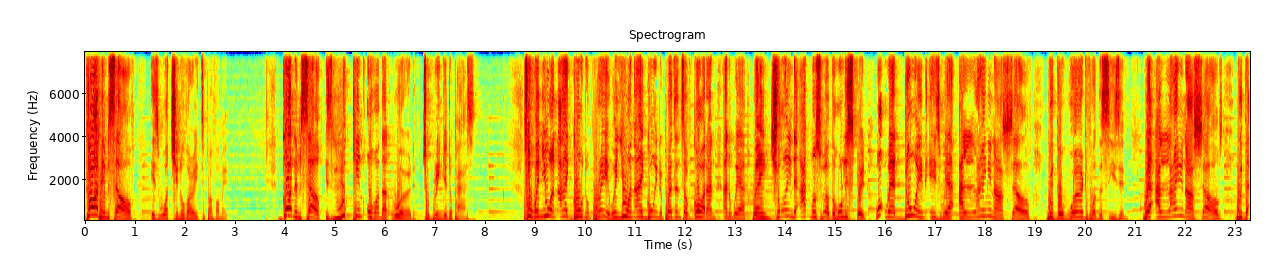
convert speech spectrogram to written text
God Himself is watching over it to perform it. God Himself is looking over that word to bring it to pass. So when you and I go to pray, when you and I go in the presence of God and, and we're, we're enjoying the atmosphere of the Holy Spirit, what we're doing is we're aligning ourselves with the word for the season. We're aligning ourselves with the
